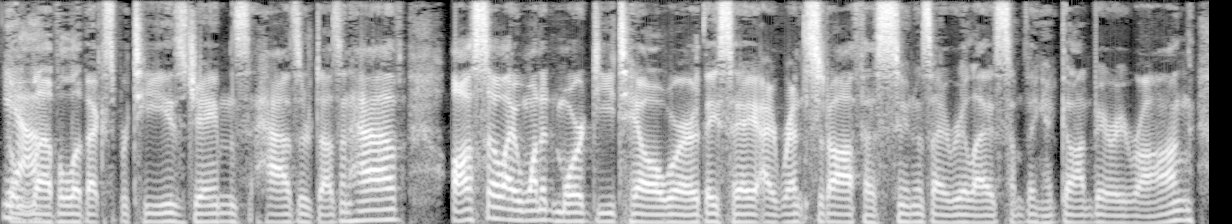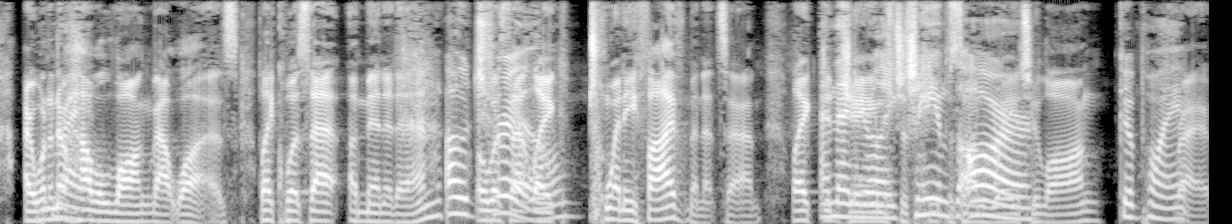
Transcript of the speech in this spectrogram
the Yeah. level of expertise James has or doesn't have. Also, I wanted more detail where they say I rinsed it off as soon as I realized something had gone very wrong. I want to know Right. how long that was. Like, was that a minute in? Oh, Or was that like 25 minutes in? Like, did And then James you're like, just James keep on way too long? Good point. Right.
